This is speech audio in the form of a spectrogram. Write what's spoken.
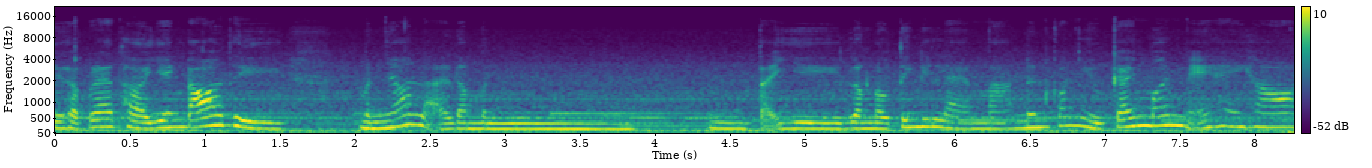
thì thật ra thời gian đó thì mình nhớ lại là mình tại vì lần đầu tiên đi làm mà nên có nhiều cái mới mẻ hay ho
